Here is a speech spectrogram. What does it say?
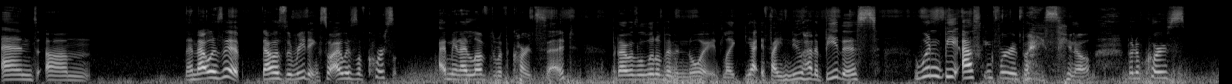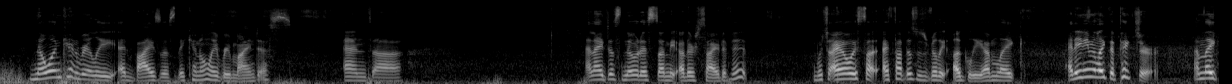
And, um, and that was it. That was the reading. So I was, of course, I mean, I loved what the card said, but I was a little bit annoyed. Like, yeah, if I knew how to be this, I wouldn't be asking for advice, you know? But of course, no one can really advise us. They can only remind us. And, uh, and I just noticed on the other side of it, which I always thought, I thought this was really ugly. I'm like, I didn't even like the picture. I'm like,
